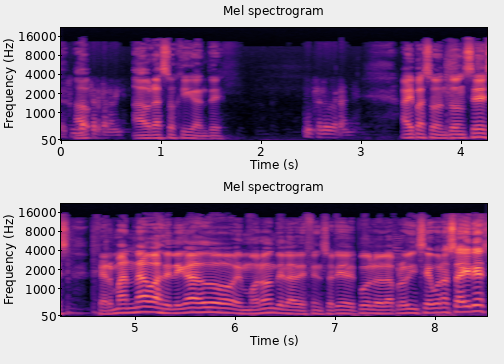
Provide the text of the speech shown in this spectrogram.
Es un placer para mí. Abrazo gigante. Un saludo grande. Ahí pasó entonces Germán Navas, delegado en Morón de la Defensoría del Pueblo de la provincia de Buenos Aires.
